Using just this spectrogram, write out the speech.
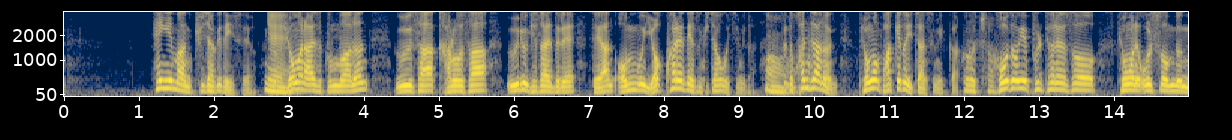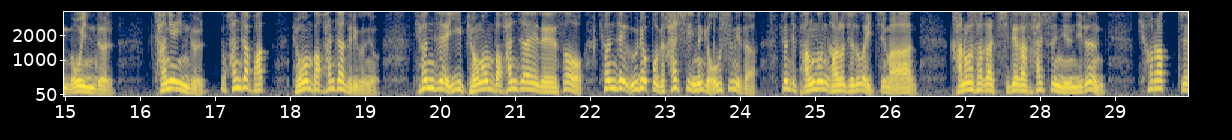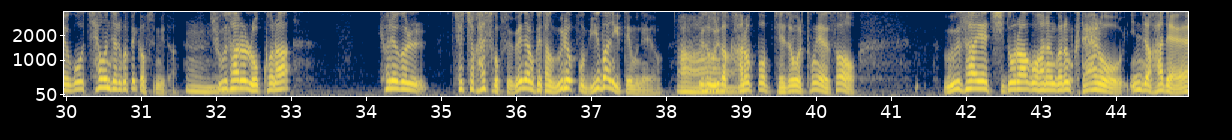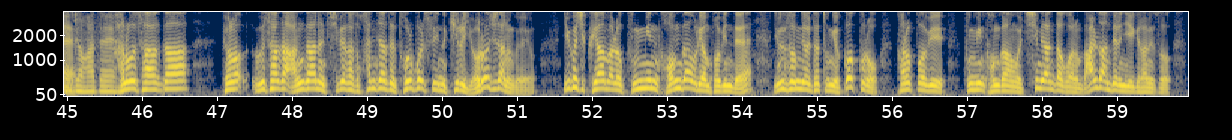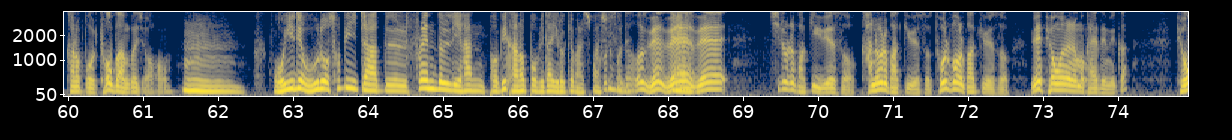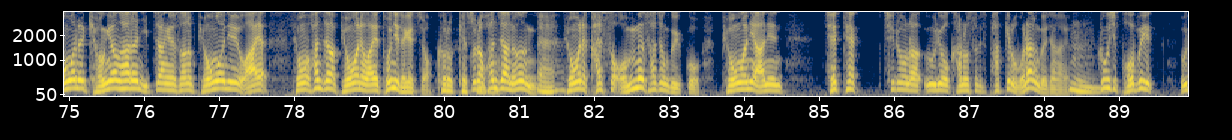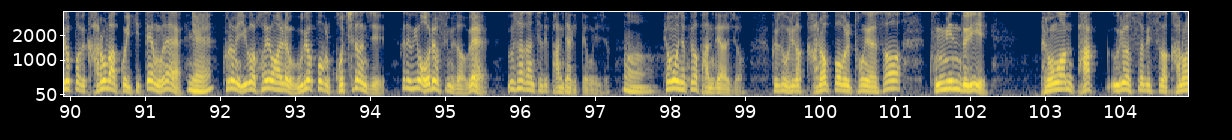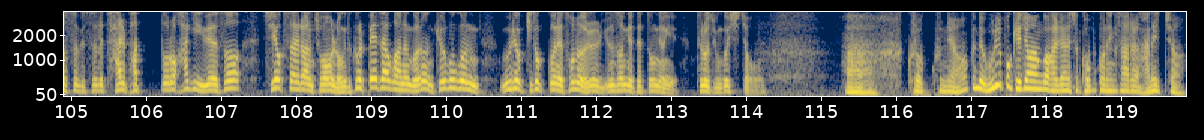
행위만 규제하게 돼 있어요. 예. 병원 안에서 근무하는 의사, 간호사, 의료기사들에 대한 업무 역할에 대해서 규정하고 있습니다. 어. 그런데 환자는 병원 밖에도 있지 않습니까? 그렇죠. 거동이 불편해서 병원에 올 수 없는 노인들, 장애인들, 환자 밖, 병원 밖 환자들이거든요. 현재 이 병원 밖 환자에 대해서 현재 의료법이 할수 있는 게 없습니다. 현재 방문 간호 제도가 있지만 간호사가 집에 가서 할 수 있는 일은 혈압 재고 체온 재는 것밖에 없습니다. 음. 주사를 놓거나 혈액을 채척할 수가 없어요. 왜냐하면 그게 다 의료법 위반이기 때문에요. 아. 그래서 우리가 간호법 제정을 통해서 의사의 지도라고 하는 거는 그대로 인정하되, 인정하되. 간호사가 변호, 의사가 안 가는 집에 가서 환자들 돌볼 수 있는 길을 열어주자는 거예요. 이것이 그야말로 국민 건강을 위한 법인데 윤석열 대통령 거꾸로 간호법이 국민 건강을 침해한다고 하는 말도 안 되는 얘기를 하면서 간호법을 거부한 거죠. 음. 오히려 의료 소비자들 friendly한 법이 간호법이다 이렇게 말씀하시는 거네요. 왜왜왜 네. 왜 치료를 받기 위해서 간호를 받기 위해서 돌봄을 받기 위해서 왜 병원에만 가야 됩니까? 병원을 경영하는 입장에서는 병원이 와야 병원 환자가 병원에 와야 돈이 되겠죠. 그렇겠습니다. 그럼 환자는 네. 병원에 갈 수 없는 사정도 있고 병원이 아닌 재택 치료나 의료 간호 서비스 받기를 원하는 거잖아요. 음. 그것이 법의 의료법이 가로막고 있기 때문에 예. 그러면 이걸 허용하려면 의료법을 고치든지. 근데 이게 어렵습니다. 왜? 의사단체들이 반대하기 때문이죠. 어. 병원협회가 반대하죠. 그래서 우리가 간호법을 통해서 국민들이 병원 밖 의료 서비스와 간호 서비스를 잘 받도록 하기 위해서 지역사회라는 조항을 넣는데 그걸 빼자고 하는 거는 결국은 의료 기독권의 손을 윤석열 대통령이 들어준 것이죠. 아, 그렇군요. 근데 의료법 개정안과 관련해서 거부권 행사를 안 했죠.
